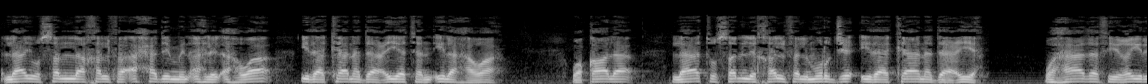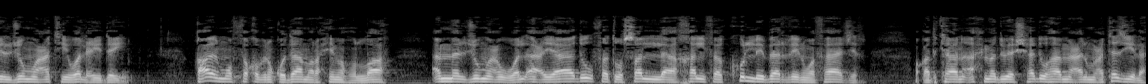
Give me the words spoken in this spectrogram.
لا يصلى خلف أحد من أهل الأهواء إذا كان داعية إلى هواه. وقال لا تصل خلف المرجئ إذا كان داعية. وهذا في غير الجمعة والعيدين. قال الموفق بن قدامة رحمه الله أما الجمع والأعياد فتصلى خلف كل بر وفاجر. وقد كان أحمد يشهدها مع المعتزلة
